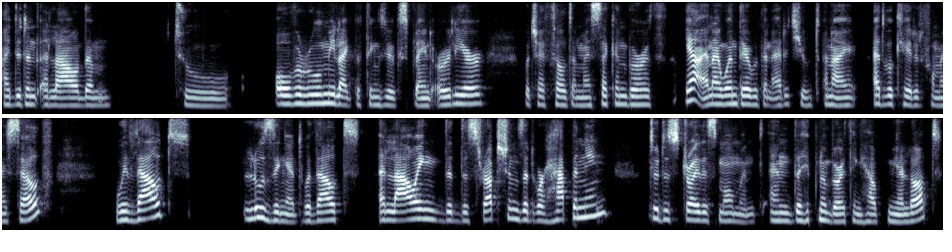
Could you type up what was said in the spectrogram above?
I didn't allow them to overrule me, like the things you explained earlier, which I felt in my second birth. Yeah. And I went there with an attitude and I advocated for myself without losing it, without allowing the disruptions that were happening to destroy this moment. And the hypnobirthing helped me a lot.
